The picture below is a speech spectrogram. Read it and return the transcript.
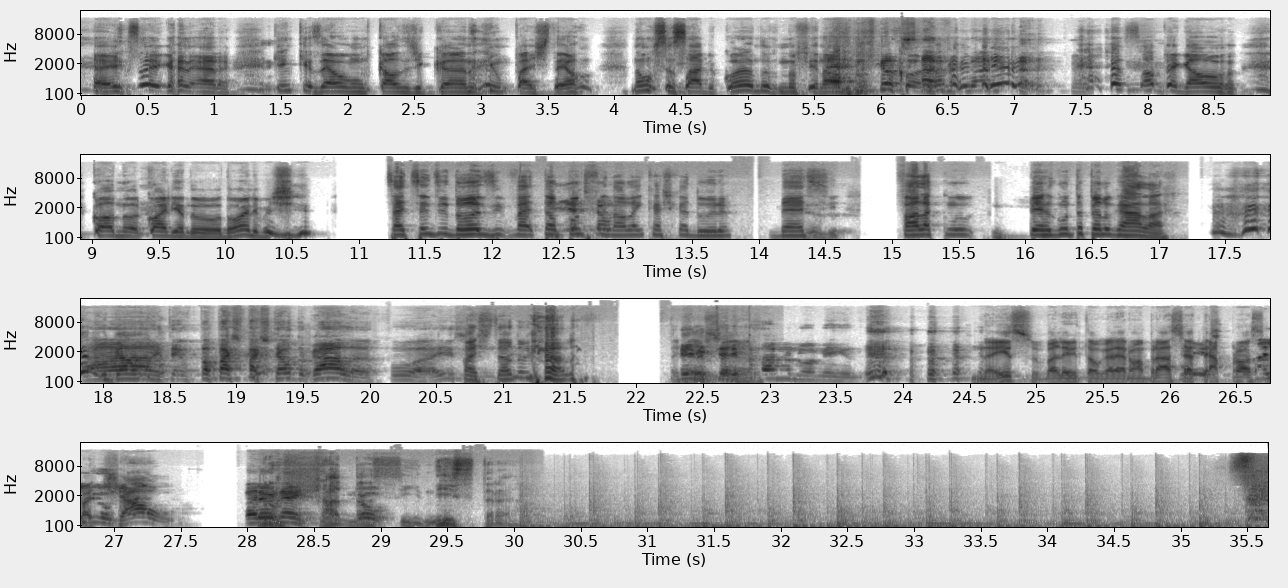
É isso aí, galera. Quem quiser um caldo de cana e um pastel, não se sabe quando, no final É, do. É só pegar o. Qual, no- qual a linha do, do ônibus? 712, vai até o ponto então... final lá em Cascadura. Desce. Fala com. Pergunta pelo Gala. Ah, o Gala. Entendi. Pastel do Gala? Porra, é isso? Pastel do Gala. Ele teria que falar no nome ainda. Não é isso? Valeu então, galera. Um abraço é e até a próxima. Valeu. Tchau! Valeu, Bruxada gente! Puxada sinistra! Sim.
